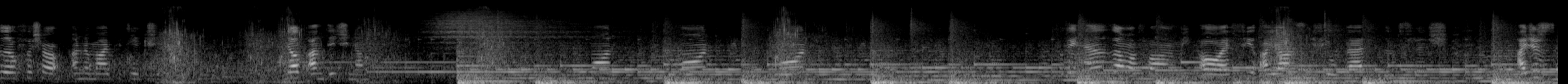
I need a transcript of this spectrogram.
Little fish are under my protection. Nope, I'm ditching them. Come on, come on, come on. Okay, none of them are following me. Oh, I feel, I honestly feel bad for those fish. I just,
